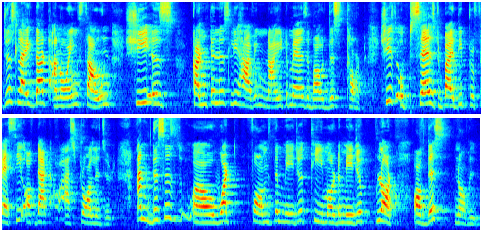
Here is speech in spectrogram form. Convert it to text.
Just like that annoying sound, she is continuously having nightmares about this thought. She is obsessed by the prophecy of that astrologer. And this is uh, what forms the major theme or the major plot of this novel.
